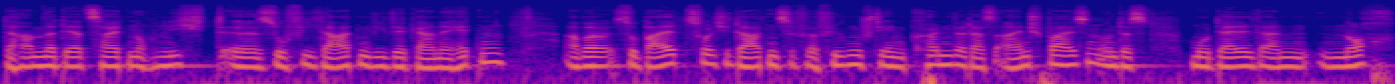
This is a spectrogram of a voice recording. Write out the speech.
da haben wir derzeit noch nicht äh, so viel Daten, wie wir gerne hätten. Aber sobald solche Daten zur Verfügung stehen, können wir das einspeisen und das Modell dann noch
